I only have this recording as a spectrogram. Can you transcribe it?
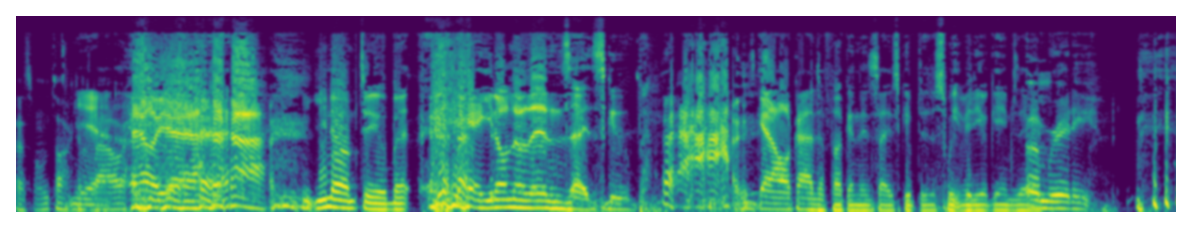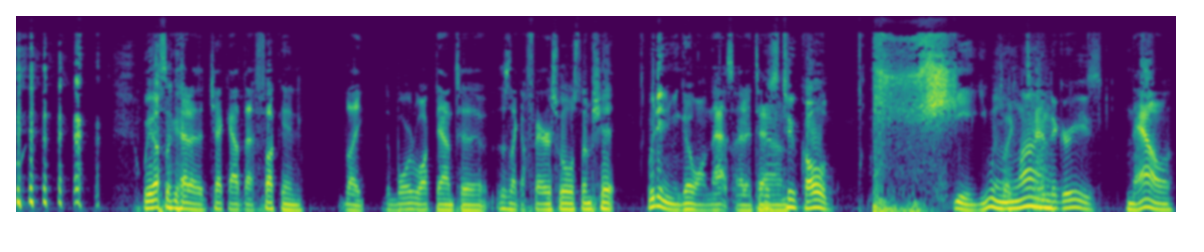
That's what I'm talking Yeah. about. Hell yeah. You know him too, but you don't know the inside scoop. He's got all kinds of fucking inside scoop to the sweet video games there. I'm ready. we also gotta check out that fucking like the boardwalk down to there's like a Ferris wheel or some shit. We didn't even go on that side of town. It's too cold. shit. You ain't Like lying. 10 degrees. now,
